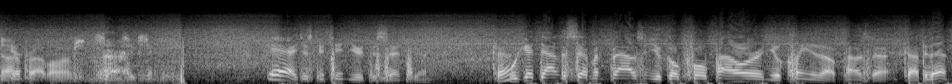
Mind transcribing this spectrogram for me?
Not a problem. I'm 716. Yeah, just continue your descent here. Okay. We get down to 7,000, you go full power and you'll clean it up. How's that? Copy that.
